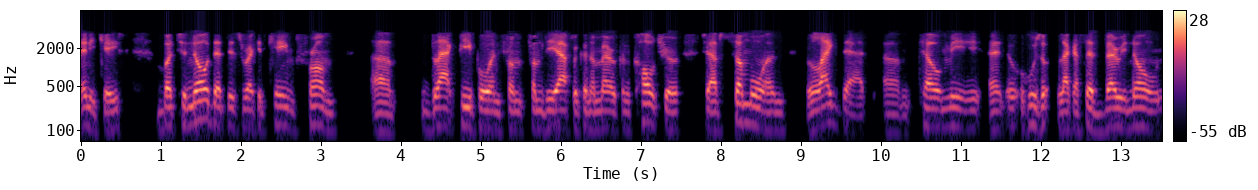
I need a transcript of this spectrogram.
any case. But to know that this record came from uh, black people and from from the African American culture, to have someone like that um, tell me, and who's like I said, very known,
